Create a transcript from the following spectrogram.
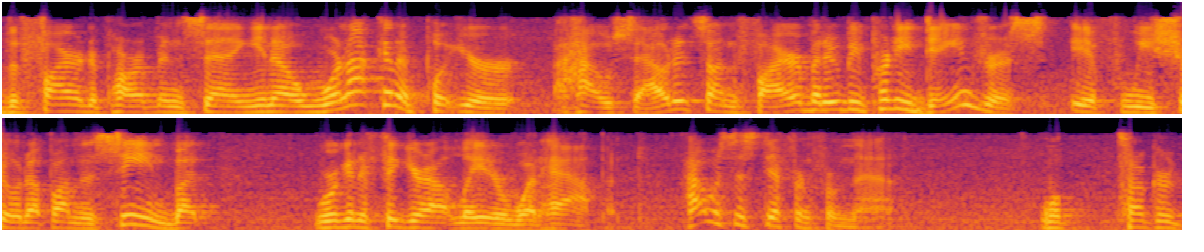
the fire department saying, you know, we're not going to put your house out, it's on fire, but it would be pretty dangerous if we showed up on the scene, but we're going to figure out later what happened. How is this different from that? Well, Tucker,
